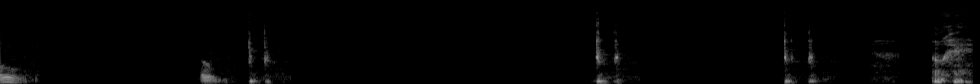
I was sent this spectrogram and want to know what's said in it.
Ooh. Okay.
